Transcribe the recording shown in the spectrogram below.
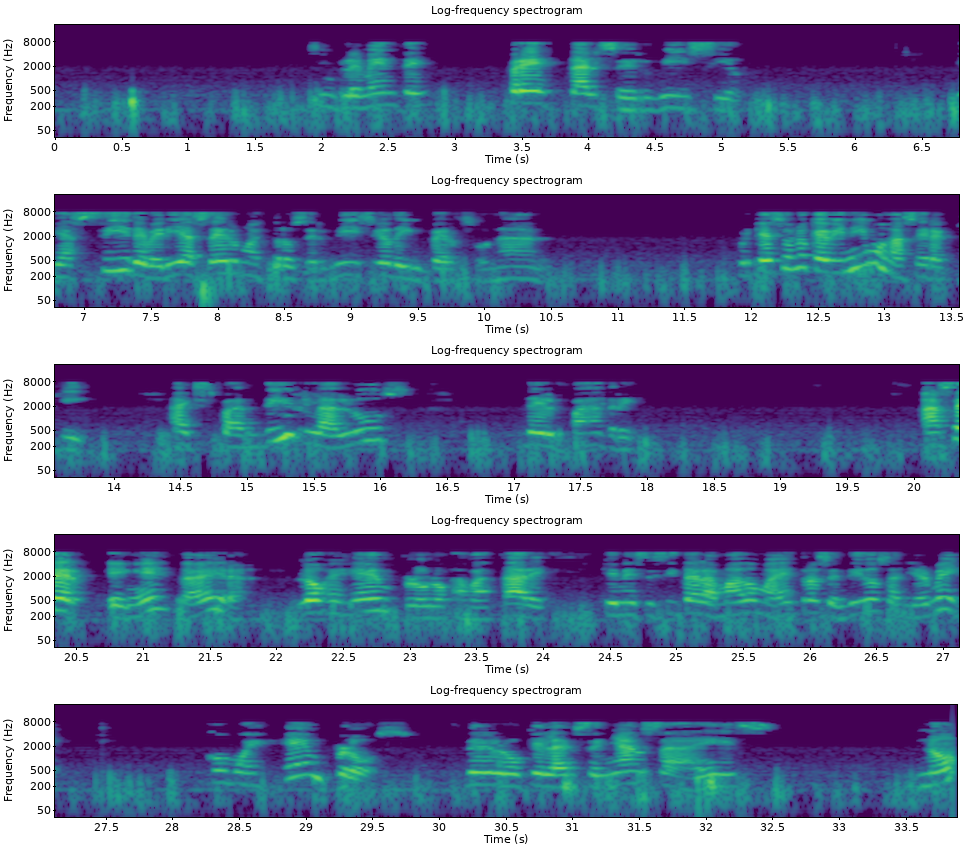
simplemente presta el servicio. Y así debería ser nuestro servicio de impersonal. Porque eso es lo que vinimos a hacer aquí, a expandir la luz del Padre. Hacer en esta era los ejemplos, los avatares que necesita el amado Maestro Ascendido San Germain como ejemplos de lo que la enseñanza es, no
